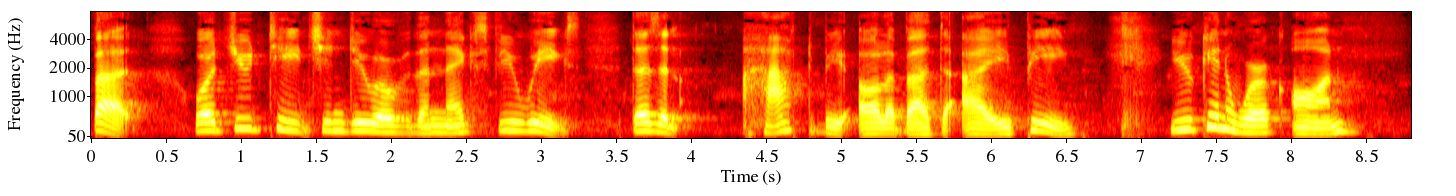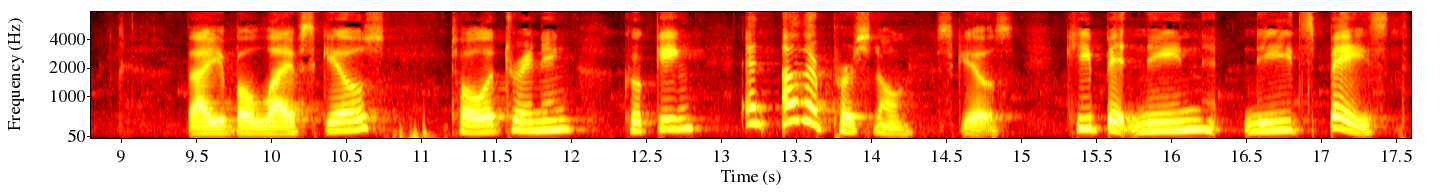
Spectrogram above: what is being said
But what you teach and do over the next few weeks doesn't have to be all about the IEP. You can work on valuable life skills, toilet training, cooking, and other personal skills. Keep it need, needs based,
